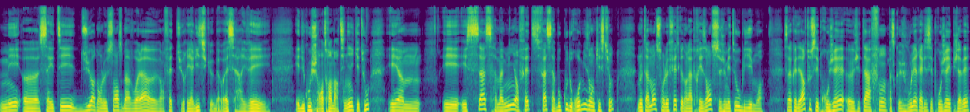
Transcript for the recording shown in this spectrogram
Mais euh, ça a été dur dans le sens ben voilà euh, en fait tu réalises que bah ouais c'est arrivé et, et, du coup je suis rentré en Martinique et tout. Et euh, et, et, ça, ça m'a mis en fait face à beaucoup de remises en question, notamment sur le fait que dans la présence, je m'étais oublié moi. C'est-à-dire que d'ailleurs tous ces projets, euh, j'étais à fond parce que je voulais réaliser ces projets et puis j'avais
